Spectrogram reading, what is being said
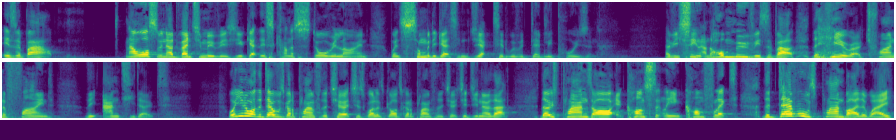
is about. Now, also in adventure movies, you get this kind of storyline when somebody gets injected with a deadly poison. Have you seen that? And the whole movie is about the hero trying to find the antidote. Well, you know what? The devil's got a plan for the church as well as God's got a plan for the church. Did you know that? Those plans are constantly in conflict. The devil's plan, by the way,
